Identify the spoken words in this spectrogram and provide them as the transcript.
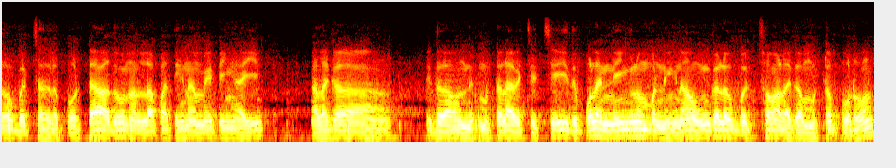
லவ் பேர்ட்ஸ் அதில் போட்டேன். அதுவும் நல்லா பார்த்தீங்கன்னா மேட்டிங் ஆகி அழகாக இதெல்லாம் வந்து முட்டைலாம் வச்சிச்சு இது போல் நீங்களும் பண்ணிங்கன்னா உங்கள் லவ் பேர்ட்ஸும் அழகாக முட்டை போடும்.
